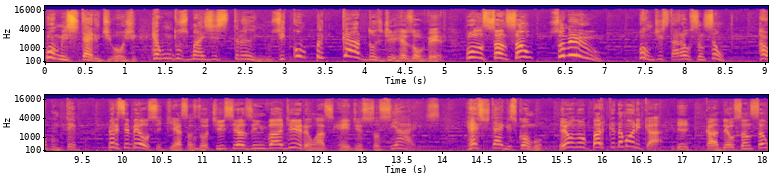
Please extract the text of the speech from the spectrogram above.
o mistério de hoje é um dos mais estranhos e complicados de resolver. O Sansão sumiu! Onde estará o Sansão? Há algum tempo Percebeu-se que essas notícias invadiram as redes sociais. Hashtags como Eu no Parque da Mônica e Cadê o Sansão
